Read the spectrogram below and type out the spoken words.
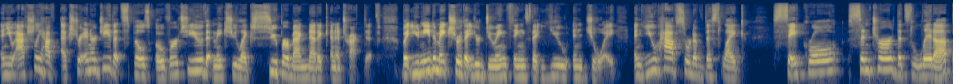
And you actually have extra energy that spills over to you that makes you like super magnetic and attractive. But you need to make sure that you're doing things that you enjoy. And you have sort of this like sacral center that's lit up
